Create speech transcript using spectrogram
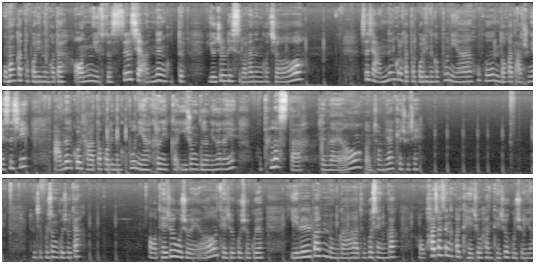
뭐만 갖다 버리는 거다. unused 쓰지 않는 것들, useless 말하는 거죠. 쓰지 않는 걸 갖다 버리는 것 뿐이야. 혹은 너가 나중에 쓰지 않을 걸 다 갖다 버리는 것 뿐이야. 그러니까 이중 부정의 하나의 플러스다. 됐나요? 그럼 정리할게 주제. 전체 무슨 구조다? 어, 대조 구조예요. 대조 구조고요. 일반론과 누구 생각? 어, 화자 생각을 대조한 대조 구조예요.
